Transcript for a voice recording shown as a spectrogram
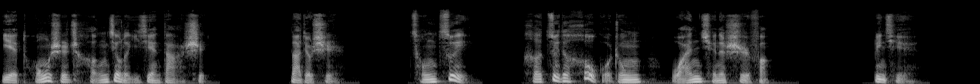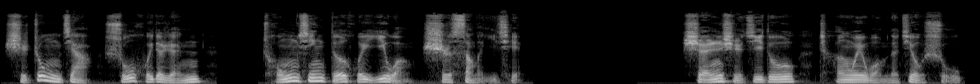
也同时成就了一件大事，那就是从罪和罪的后果中完全的释放，并且使重价赎回的人重新得回以往失丧的一切。神使基督成为我们的救赎。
